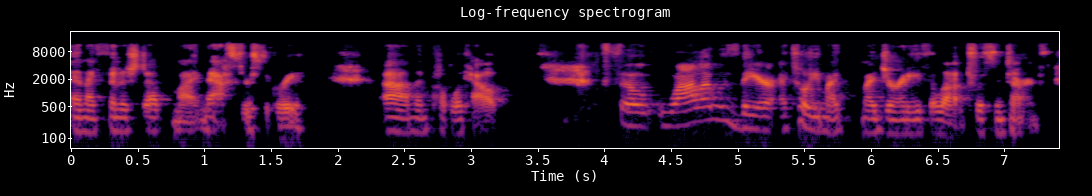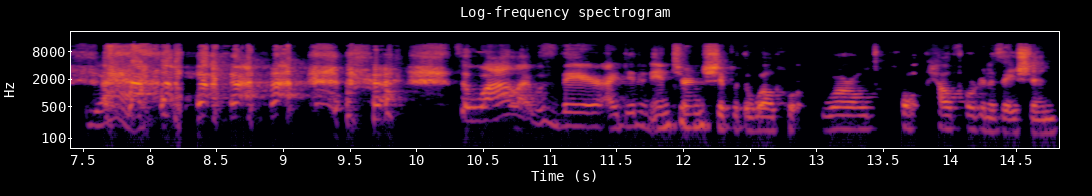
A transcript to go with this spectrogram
and I finished up my master's degree um, in public health. So while I was there, I told you my, my journey is a lot of twists and turns. Yeah. so while I was there, I did an internship with the World, World Health Organization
